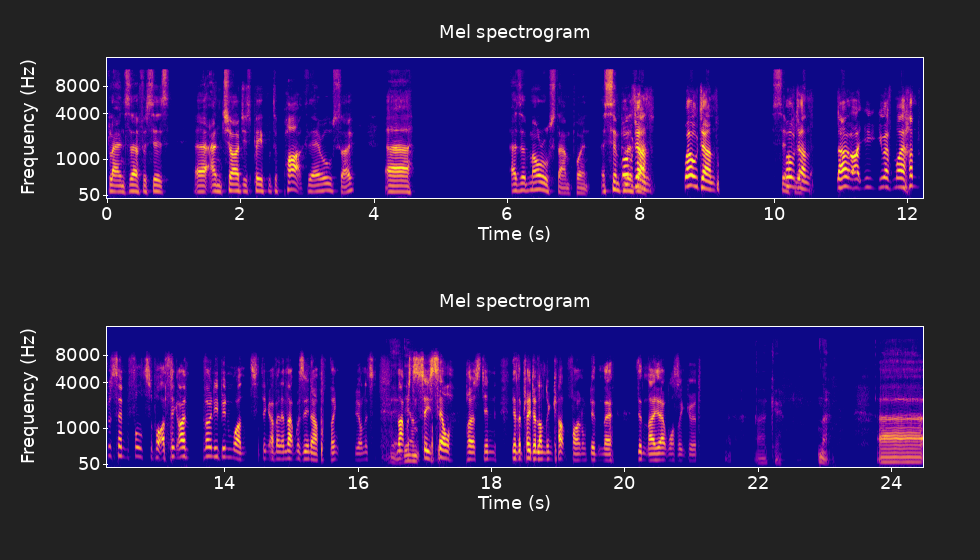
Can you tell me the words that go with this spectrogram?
playing surfaces uh, and charges people to park there also. Uh, as a moral standpoint, as simple Well as done. that. Well done. Simple Well done. No, I, you, you have my 100% full support. I think I've only been once. I think I've, and that was enough, I think, to be honest. Yeah, that was un- to see Selhurst in, yeah, they played a London Cup final, didn't they? Didn't they? That wasn't good. okay, no. Uh,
